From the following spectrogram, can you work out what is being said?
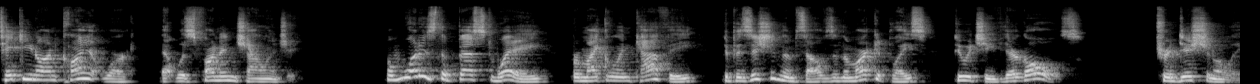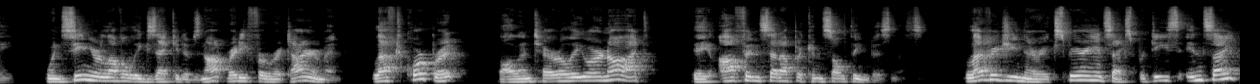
taking on client work that was fun and challenging. But what is the best way for Michael and Kathy to position themselves in the marketplace to achieve their goals? Traditionally, when senior level executives not ready for retirement left corporate, voluntarily or not, they often set up a consulting business. Leveraging their experience, expertise, insight,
